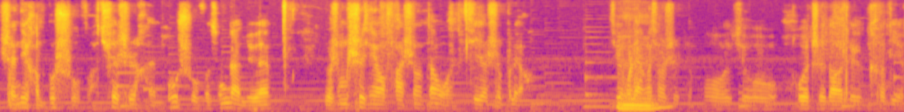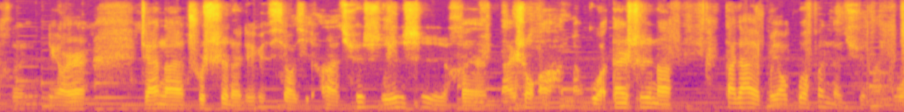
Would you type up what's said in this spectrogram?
身体很不舒服，确实很不舒服，总感觉有什么事情要发生，但我解释不了。结果两个小时之后，就获知到这个科比和女儿詹娜出事的这个消息啊，确实是很难受啊，很难过。但是呢，大家也不要过分的去难过，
